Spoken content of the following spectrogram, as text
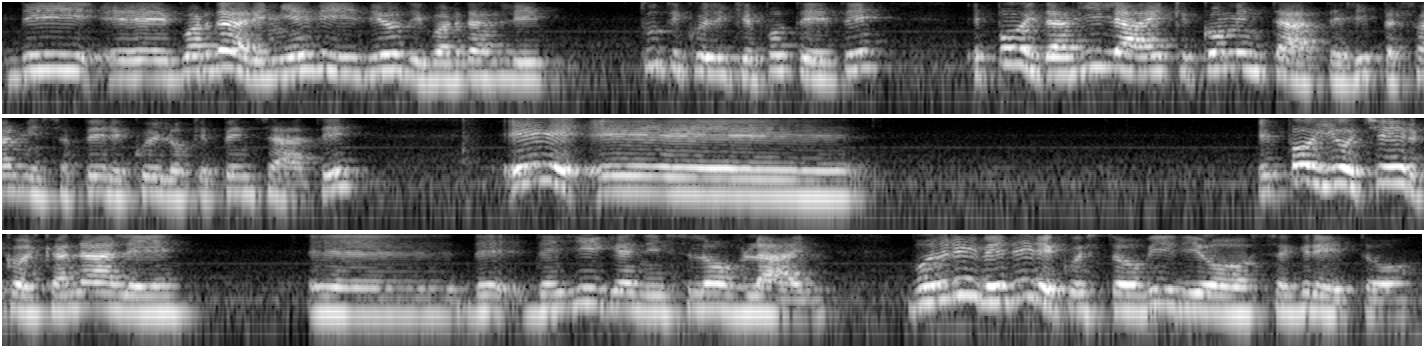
di eh, guardare i miei video di guardarli tutti quelli che potete e poi dargli like commentateli per farmi sapere quello che pensate e, e, e poi io cerco il canale eh, degli Higgins Love Live. Vorrei vedere questo video segreto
